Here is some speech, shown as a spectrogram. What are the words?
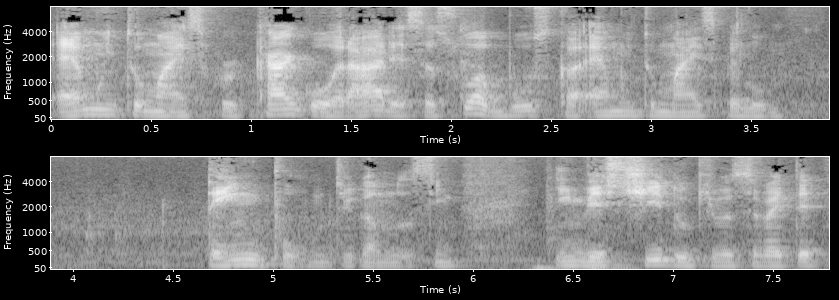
é muito mais por carga horária, se a sua busca é muito mais pelo tempo, digamos assim, investido que você vai ter,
